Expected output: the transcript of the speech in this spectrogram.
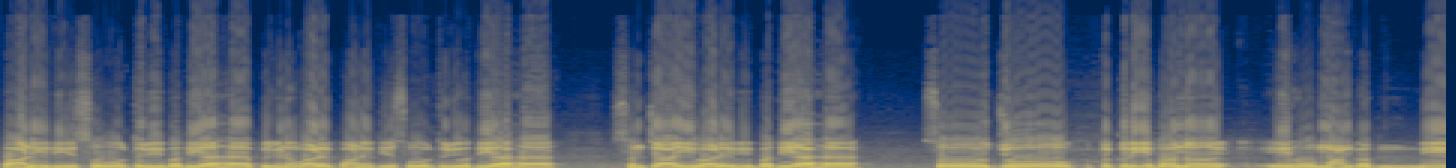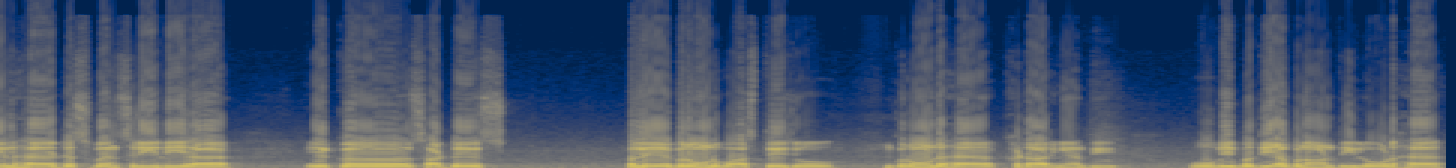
ਪਾਣੀ ਦੀ ਸਹੂਲਤ ਵੀ ਵਧੀਆ ਹੈ, ਪੀਣ ਵਾਲੇ ਪਾਣੀ ਦੀ ਸਹੂਲਤ ਵੀ ਵਧੀਆ ਹੈ, ਸਿੰਚਾਈ ਵਾਲੇ ਵੀ ਵਧੀਆ ਹੈ। ਸੋ ਜੋ ਤਕਰੀਬਨ ਇਹੋ ਮੰਗ ਮੇਨ ਹੈ ਡਿਸਪੈਂਸਰੀ ਦੀ ਹੈ। ਇੱਕ ਸਾਡੇ ਸ- ਪਲੇ ਗਰਾਊਂਡ ਵਾਸਤੇ ਜੋ ਗਰਾਊਂਡ ਹੈ ਖਿਡਾਰੀਆਂ ਦੀ, ਉਹ ਵੀ ਵਧੀਆ ਬਣਾਉਣ ਦੀ ਲੋੜ ਹੈ।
